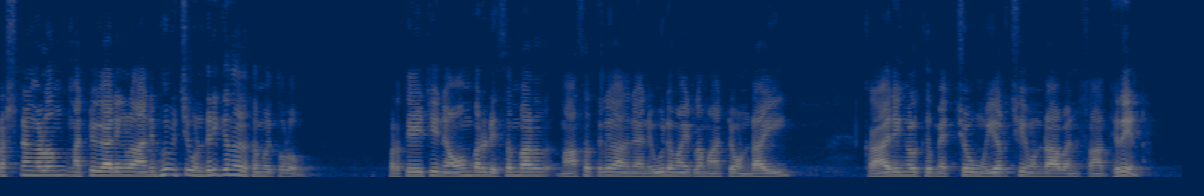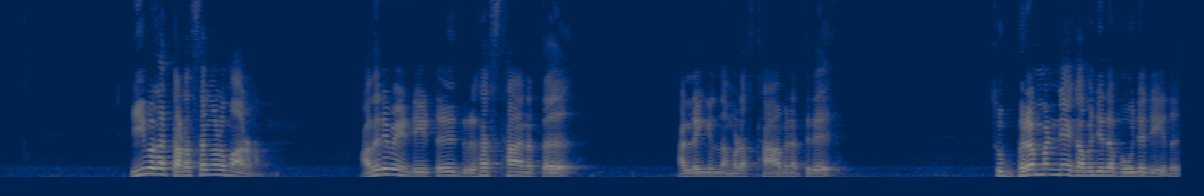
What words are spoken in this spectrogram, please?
പ്രശ്നങ്ങളും മറ്റു കാര്യങ്ങളും അനുഭവിച്ചു കൊണ്ടിരിക്കുന്നവരെ സംബന്ധിച്ചോളം പ്രത്യേകിച്ച് നവംബർ ഡിസംബർ മാസത്തിൽ അതിന് അനുകൂലമായിട്ടുള്ള മാറ്റം ഉണ്ടായി. കാര്യങ്ങൾക്ക് മെച്ചവും ഉയർച്ചയും ഉണ്ടാവാൻ സാധ്യതയുണ്ട്. ഈ വക തടസ്സങ്ങൾ മാറണം. അതിനു വേണ്ടിയിട്ട് ഗൃഹസ്ഥാനത്ത് അല്ലെങ്കിൽ നമ്മുടെ സ്ഥാപനത്തിൽ സുബ്രഹ്മണ്യ കവചിത പൂജ ചെയ്ത്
